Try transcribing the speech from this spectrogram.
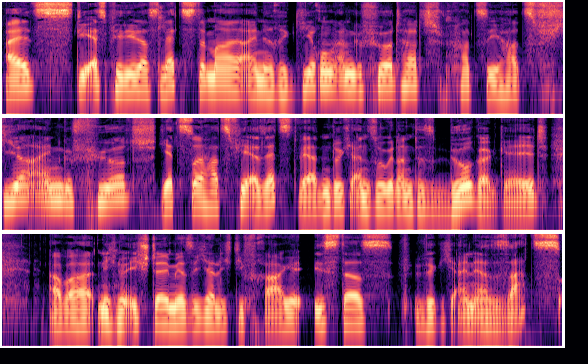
Als die SPD das letzte Mal eine Regierung angeführt hat, hat sie Hartz IV eingeführt. Jetzt soll Hartz IV ersetzt werden durch ein sogenanntes Bürgergeld. Aber nicht nur ich stelle mir sicherlich die Frage, ist das wirklich ein Ersatz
